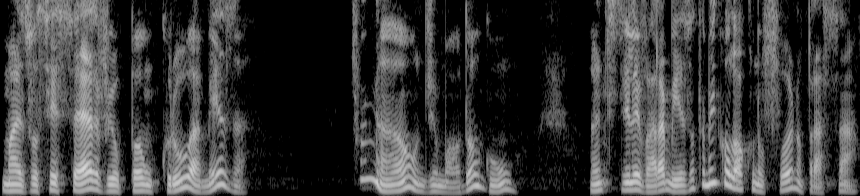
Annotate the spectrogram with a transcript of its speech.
Mas você serve o pão cru à mesa? Não, de modo algum. Antes de levar à mesa, também coloco no forno para assar.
